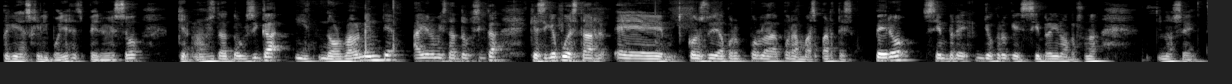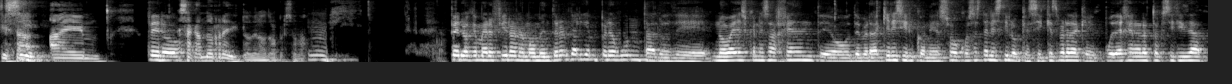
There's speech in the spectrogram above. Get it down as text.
pequeñas gilipolleces, pero eso, que una amistad tóxica, y normalmente hay una amistad tóxica que sí que puede estar eh, construida por, por, la- por ambas partes, pero siempre, yo creo que siempre hay una persona, no sé, que está Sí. eh, Pero, sacando rédito de la otra persona. Mm. Pero que me refiero en el momento en el que alguien pregunta lo de no vayas con esa gente o de verdad quieres ir con eso, cosas del estilo que sí que es verdad que puede generar toxicidad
